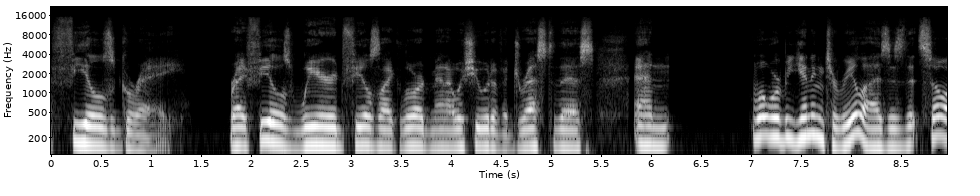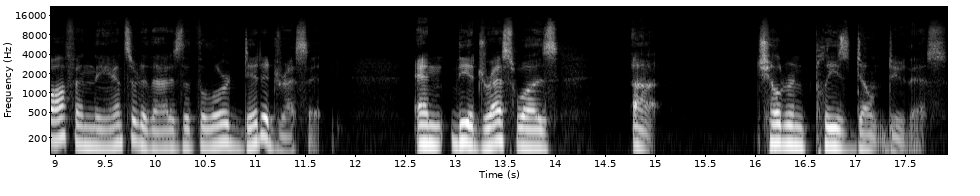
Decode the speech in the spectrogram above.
feels gray, right? Feels weird, feels like, Lord, man, I wish you would have addressed this. And what we're beginning to realize is that so often the answer to that is that the Lord did address it. And the address was, uh, children, please don't do this.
